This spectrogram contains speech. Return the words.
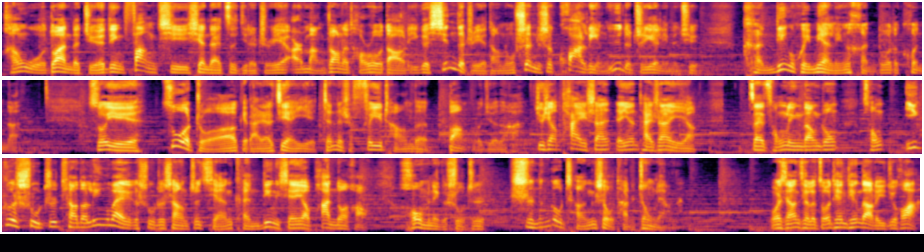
很武断的决定放弃现在自己的职业，而莽撞的投入到了一个新的职业当中，甚至是跨领域的职业里面去，肯定会面临很多的困难。所以，作者给大家建议真的是非常的棒，我觉得哈，就像泰山人猿泰山一样，在丛林当中，从一个树枝跳到另外一个树枝上之前，肯定先要判断好后面那个树枝是能够承受它的重量的。我想起了昨天听到的一句话：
